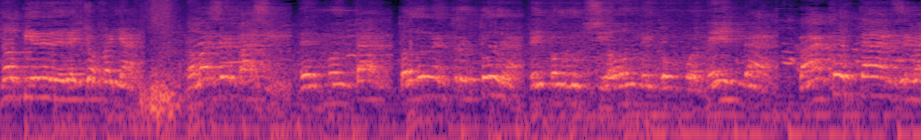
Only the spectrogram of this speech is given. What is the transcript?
no tiene derecho a fallar. No va a ser fácil desmontar toda una estructura de corrupción, de componentes. Va a costar, se va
